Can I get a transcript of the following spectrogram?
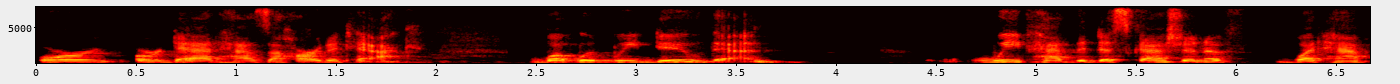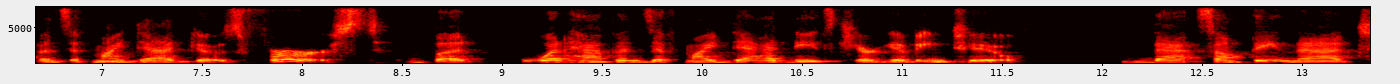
or or dad has a heart attack? What would we do then? We've had the discussion of what happens if my dad goes first, but what happens if my dad needs caregiving too? That's something that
